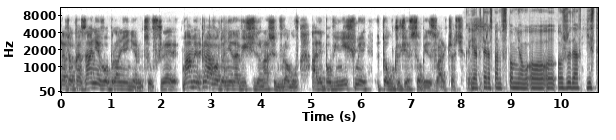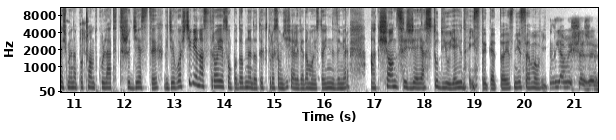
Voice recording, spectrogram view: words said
na to kazanie w obronie Niemców, że mamy prawo do nienawiści do naszych wrogów, ale powinniśmy to uczucie w sobie zwalczać. Jak teraz pan wspomniał o, o, o Żydach, jesteśmy na początku lat 30., gdzie właściwie nastroje są podobne do tych, które są dzisiaj, ale wiadomo, jest to inny wymiar, a ksiądz Zieja studiuje judaistykę. To jest niesamowite. Ja myślę, że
